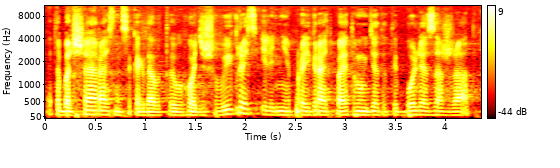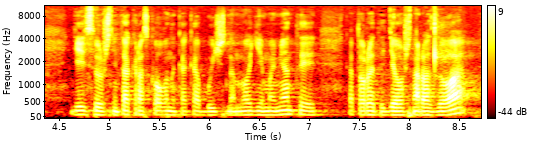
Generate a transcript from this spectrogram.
Это большая разница, когда вот ты выходишь выиграть или не проиграть, поэтому где-то ты более зажат, действуешь не так раскованно, как обычно. Многие моменты, которые ты делаешь на раз-два,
